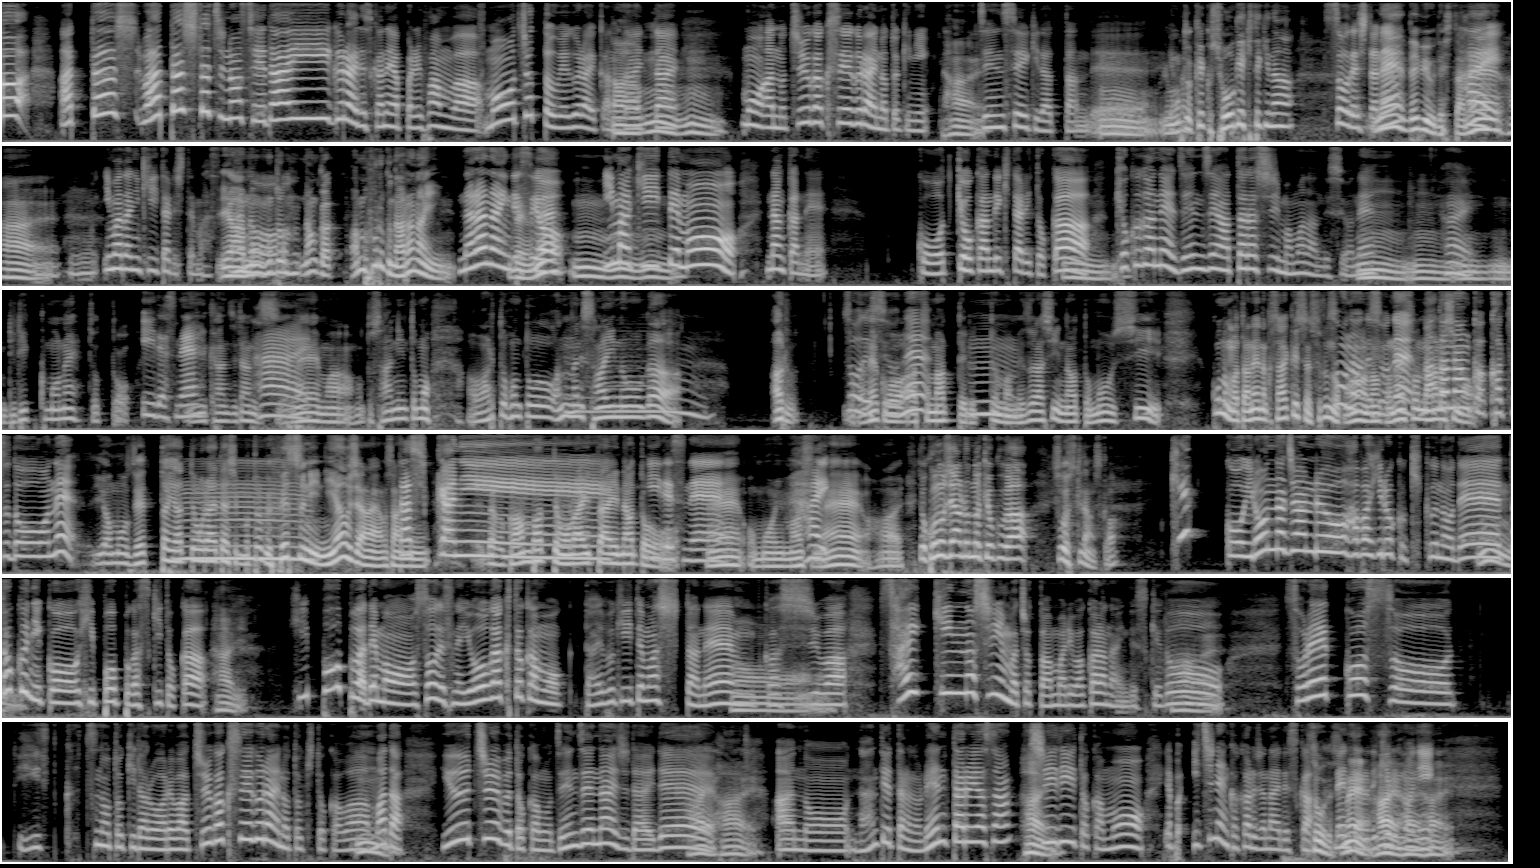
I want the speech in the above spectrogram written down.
あたし私たちの世代ぐらいですかねやっぱりファンは。もうちょっと上ぐらいかなあ大体、うんうん。もうあの中学生ぐらいの時にはい。全盛期だったんで、うん、やっぱ本当結構衝撃的な、そうでしたね。ねデビューでしたね。はい。い。まだに聞いたりしてます。いやもう本当なんかあんま古くならないんならないんですよ。うん。うんうん今聞いてもなんかねこう共感できたりとか、うん。曲がね全然新しいままなんですよね、うんうんうんはいうんリリックもねちょっといいですいいね感じなんですよはね。まあ本当三人ともあ割と本当あんなに才能がうん。あるそうですよね。こう集まってるっていうのはうん。珍しいなと思うし。今度またねなんか再結成するのそうかななんですよね。かそんなまたなんか活動をね。いやもう絶対やってもらいたいしうん。もうとにかくフェスに似合うじゃないあの3人。確かに。だから頑張ってもらいたいなと、いいですね。思いますね。はい。じゃあこのジャンルの曲がすごい好きなんですか？こういろんなジャンルを幅広く聞くので、うん。特にこうヒップホップが好きとかはい。ヒップホップはでもそうですね洋楽とかもだいぶ聞いてましたね昔は。最近のシーンはちょっとあんまりわからないんですけど、はい。それこそいくつの時だろう？あれは中学生ぐらいの時とかは、うん。まだ YouTube とかも全然ない時代で、はいはい。あのなんて言ったらいいの？レンタル屋さん、はい。CD とかもやっぱ1年かかるじゃないですかね。レンタルできるのに、はいはい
